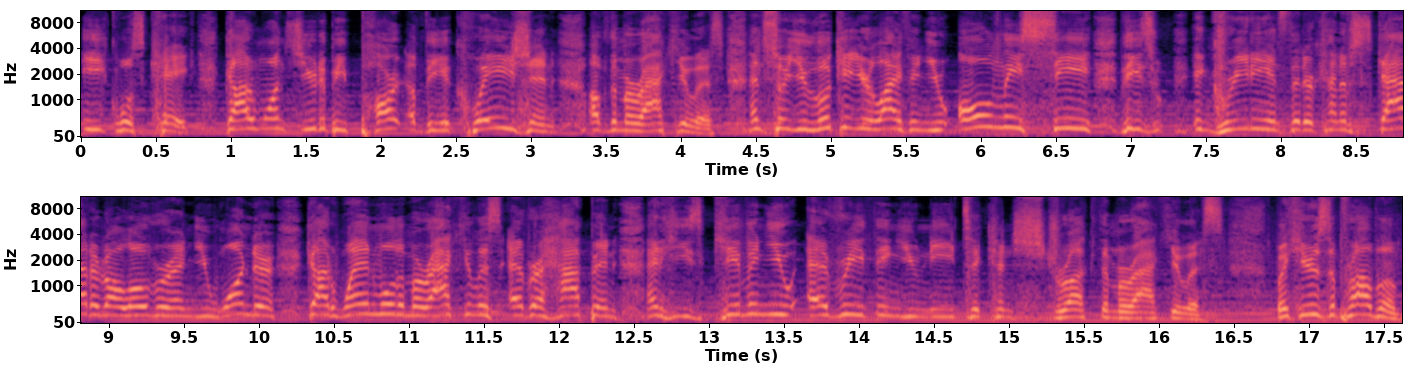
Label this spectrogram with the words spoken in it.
equals cake. God wants you to be part of the equation of the miraculous. And so you look at your life and you only see these ingredients that are kind of scattered all over and you wonder, God, when will the miraculous ever happen? And He's given you everything you need to construct the miraculous. But here's the problem.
